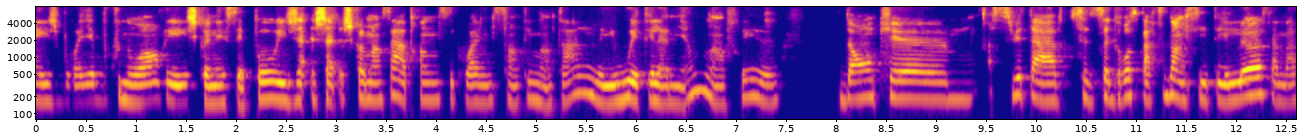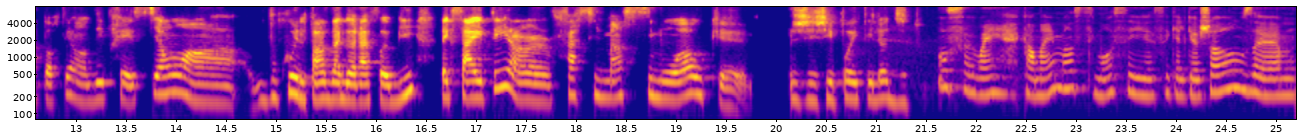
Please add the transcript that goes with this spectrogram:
et je broyais beaucoup noir et je connaissais pas. Et je commençais à apprendre c'est quoi une santé mentale et où était la mienne, en fait. Donc, euh, suite à cette, grosse partie d'anxiété-là, ça m'a apporté en dépression, en beaucoup une passe d'agoraphobie. Fait que ça a été un, facilement six mois où que j'ai pas été là du tout. Ouf, oui, quand même, hein, six mois, c'est quelque chose. Euh,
